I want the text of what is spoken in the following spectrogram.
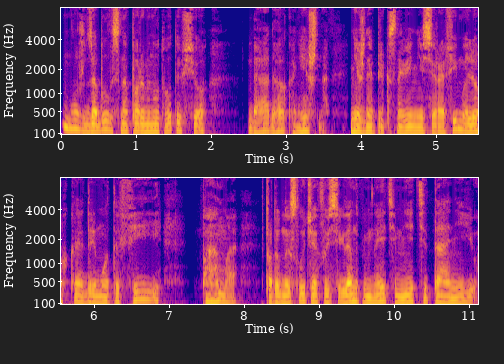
Может, забылась на пару минут, вот и все. Да, да, конечно. Нежное прикосновение Серафима, легкая дремота феи. Мама, в подобных случаях вы всегда напоминаете мне Титанию.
